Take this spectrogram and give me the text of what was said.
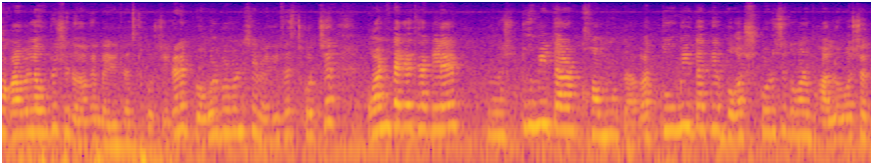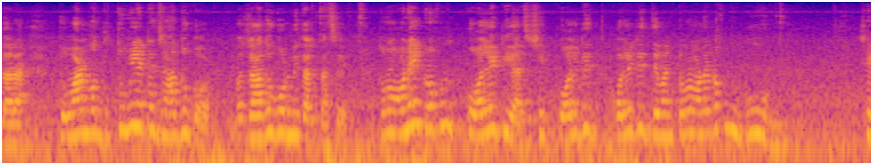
সকালবেলা উঠে সে তোমাকে ম্যানিফেস্ট করছে। এখানে প্রবল পরিমাণে সে ম্যানিফেস্ট করছে। কন্ট্যাক্টে থাকলে তুমি তার ক্ষমতা বা তুমি তাকে বশ করেছ তোমার ভালোবাসার দ্বারা, তোমার মধ্যে তুমি একটা জাদুকর বা জাদুকর্ণী তার কাছে। তোমার অনেক রকম কোয়ালিটি আছে, সেই কোয়ালিটি কোয়ালিটির দেবেন তোমার অনেক রকম গুণ। সে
